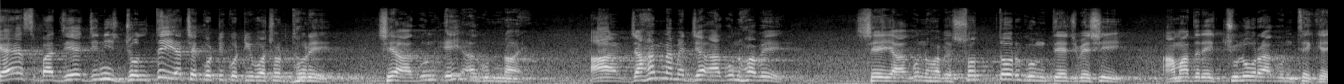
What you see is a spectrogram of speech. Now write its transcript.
গ্যাস বা যে জিনিস জ্বলতেই আছে কোটি কোটি বছর ধরে সে আগুন এই আগুন নয়। আর জাহান নামের যে আগুন হবে, সেই আগুন হবে সত্তর গুণ তেজ বেশি আমাদের এই চুলোর আগুন থেকে।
